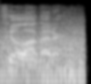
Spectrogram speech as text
feel a lot better.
